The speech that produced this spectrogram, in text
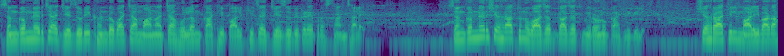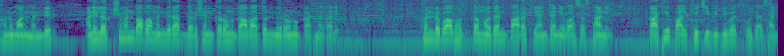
संगमनेरच्या जेजुरी खंडोबाच्या मानाच्या होलम काठी पालखीचं जेजुरीकडे प्रस्थान झाले संगमनेर शहरातून वाजत गाजत मिरवणूक काढली गेली. शहरातील माळीवाडा हनुमान मंदिर आणि लक्ष्मण बाबा मंदिरात दर्शन करून गावातून मिरवणूक काढण्यात आली. खंडोबा भक्त मदन पारख यांच्या निवासस्थानी काठी पालखीची विधिवत पूजा झाली.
